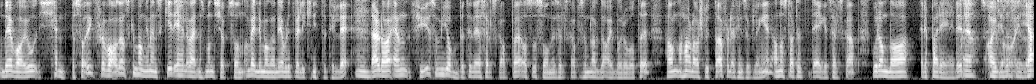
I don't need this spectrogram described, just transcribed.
Og det var jo kjempesorg, for det var ganske mange mennesker i hele verden som hadde kjøpt sånn, og veldig mange av de har blitt veldig knyttet til det. Det er da en fyr som jobbet i det selskapet, altså Sony-selskapet som lagde Aibo-roboter. Han har da slutta, for det fins jo ikke lenger. Han har startet et eget selskap hvor han da reparerer Ja, si. Ja,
